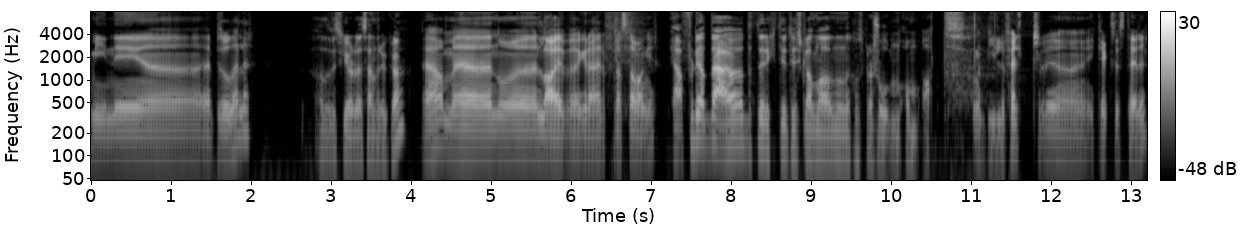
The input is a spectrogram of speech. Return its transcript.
miniepisode, eller? At vi skal gjøre det senere i uka? Ja, med noe live-greier fra Stavanger. Ja, fordi det er jo dette ryktet i Tyskland av denne konspirasjonen om at Bielefeld eh, ikke eksisterer.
